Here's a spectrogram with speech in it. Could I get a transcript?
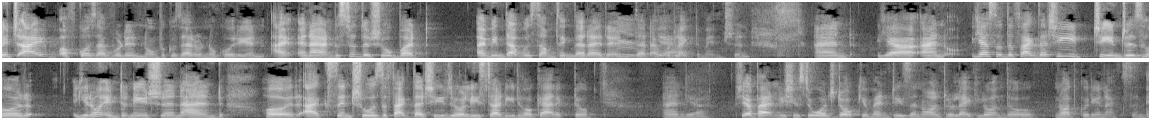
which i of course i wouldn't know because i don't know korean. I and i understood the show but i mean that was something that i read Hmm, that i would like to mention. And yeah and yeah so the fact that she changes her you know intonation and her accent shows the fact that she really studied her character. And yeah. She apparently she used to watch documentaries and all to like learn the north korean accent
